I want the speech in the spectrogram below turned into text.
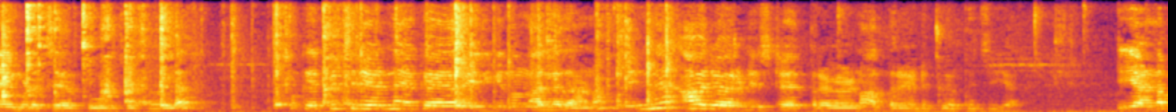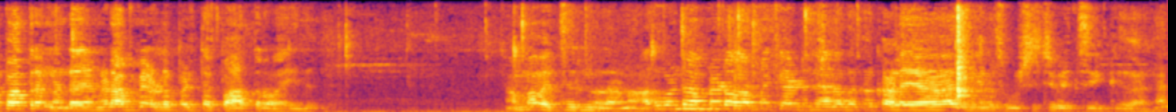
എണ്ണയും കൂടെ ചേർത്ത് കൊടുത്തിട്ടുണ്ട്. ഓക്കെ ഇപ്പിച്ചിരി എണ്ണയൊക്കെ ഇരിക്കുന്നത് നല്ലതാണ്. പിന്നെ അവരവരുടെ ഇഷ്ടം എത്ര വേണോ അത്ര എടുക്കുകയൊക്കെ ചെയ്യാം. ഈ എണ്ണപ്പാത്രം കണ്ട ഞങ്ങളുടെ അമ്മയുള്ളപ്പോഴത്തെ പാത്രമാണ് ഇത്. അമ്മ വെച്ചിരുന്നതാണ്. അതുകൊണ്ട് അമ്മയുടെ ഓർമ്മയ്ക്കായിട്ട് ഞാൻ അതൊക്കെ കളയാതെ ഇങ്ങനെ സൂക്ഷിച്ച് വെച്ചിരിക്കുകയാണ്.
